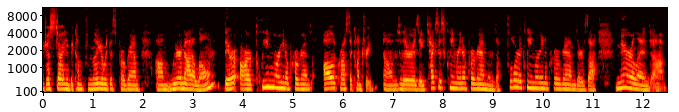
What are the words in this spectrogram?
just starting to become familiar with this program, um, we're not alone. There are clean marina programs all across the country. Um, so there is a Texas Clean Marina program, there's a Florida Clean Marina program, there's a Maryland, um,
